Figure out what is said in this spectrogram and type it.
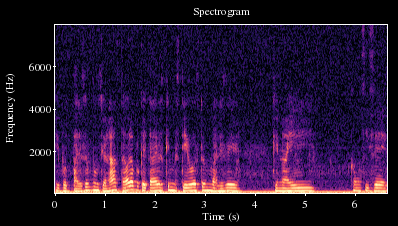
y pues parece funcionar hasta ahora porque cada vez que investigo esto me parece que no hay como se dice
